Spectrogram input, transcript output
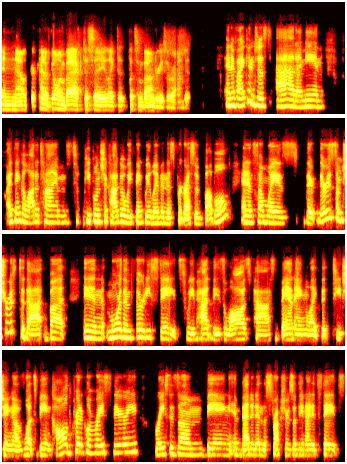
And now they're kind of going back to say like to put some boundaries around it. And if i can just add i mean I think a lot of times people in Chicago we think we live in this progressive bubble and in some ways there there is some truth to that but in more than 30 states we've had these laws passed banning like the teaching of what's being called critical race theory racism being embedded in the structures of the United States.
